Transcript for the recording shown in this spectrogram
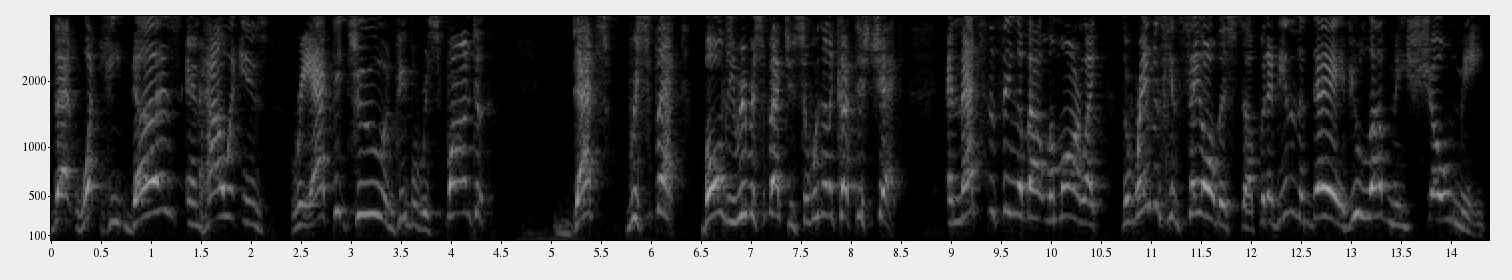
that what he does and how it is reacted to and people respond to. That's respect. Baldy, we respect you. So we're going to cut this check. And that's the thing about Lamar. Like the Ravens can say all this stuff, but at the end of the day, if you love me, show me,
